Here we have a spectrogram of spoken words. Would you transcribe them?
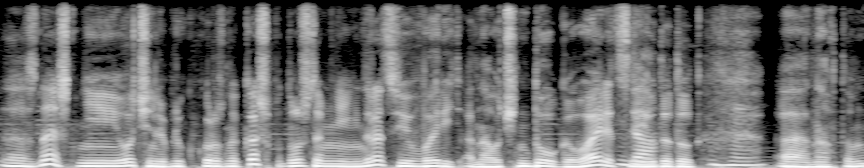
э, знаешь, не очень люблю кукурузную кашу, потому что мне не нравится ее варить. Она очень долго варится, Да. и вот это вот Мгм. А она потом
